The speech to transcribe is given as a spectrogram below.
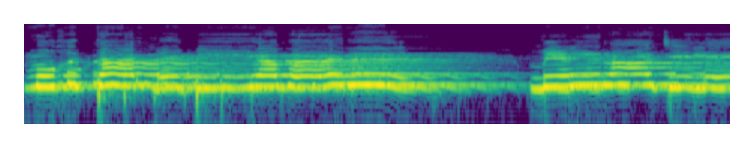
മുഖത്താർ നബിയവർ മേറാജിലേറ്റിയോര്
